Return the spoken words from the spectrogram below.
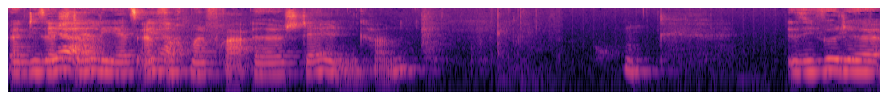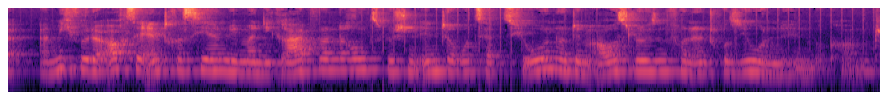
an dieser ja, Stelle jetzt einfach ja. mal äh, stellen kann. Hm. Sie würde, mich würde auch sehr interessieren, wie man die Gratwanderung zwischen Interozeption und dem Auslösen von Intrusionen hinbekommt.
